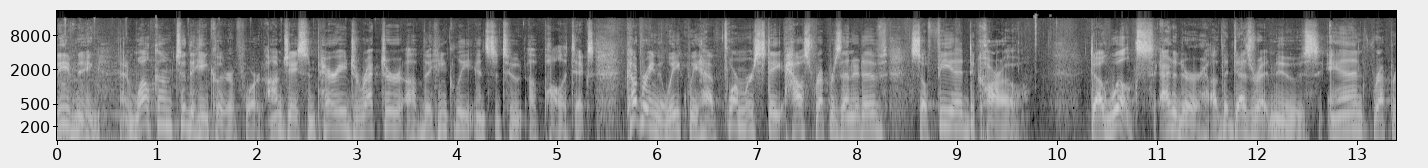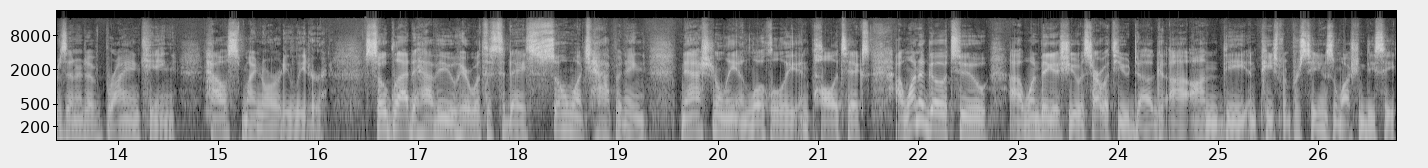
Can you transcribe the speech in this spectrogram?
Good evening, and welcome to the Hinckley Report. I'm Jason Perry, director of the Hinckley Institute of Politics. Covering the week, we have former State House Representative Sophia DiCaro. Doug Wilks, editor of the Deseret News, and Representative Brian King, House Minority Leader. So glad to have you here with us today. So much happening nationally and locally in politics. I want to go to uh, one big issue and start with you, Doug, uh, on the impeachment proceedings in Washington, D.C.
